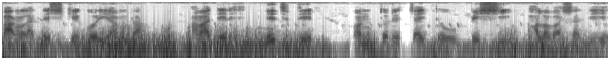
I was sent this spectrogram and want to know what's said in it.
বাংলাদেশকে গড়ি আমরা আমাদের নিজেদের অন্তরের চাইতেও বেশি ভালোবাসা দিয়ে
